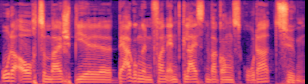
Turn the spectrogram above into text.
oder auch zum Beispiel Bergungen von entgleisten Waggons oder Zügen.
